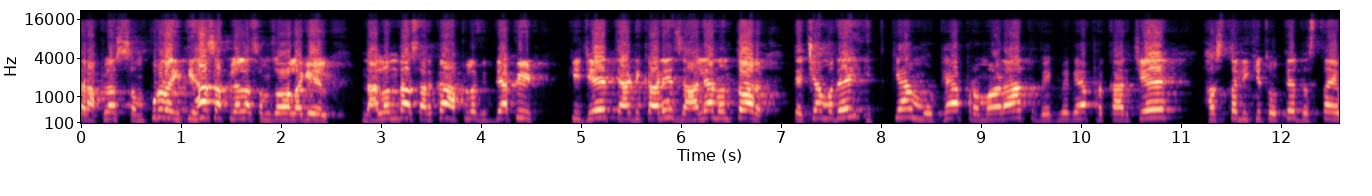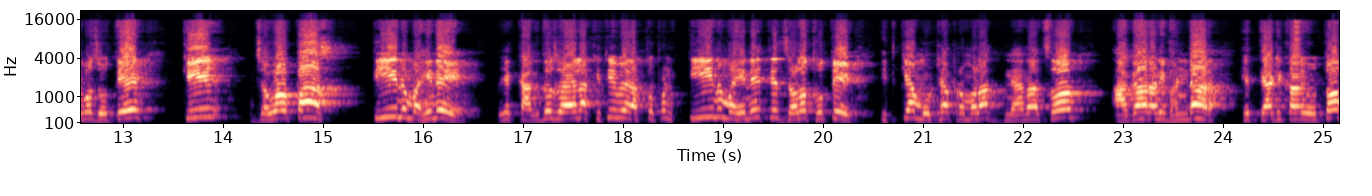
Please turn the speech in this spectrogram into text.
तर आपला संपूर्ण इतिहास आपल्याला समजावा लागेल. नालंदा सारखं आपलं विद्यापीठ की जे त्या ठिकाणी झाल्यानंतर त्याच्यामध्ये इतक्या मोठ्या प्रमाणात वेगवेगळ्या प्रकारचे हस्तलिखित होते दस्तऐवज होते की जवळपास तीन महिने म्हणजे कागद जळायला किती वेळ लागतो पण तीन महिने ते जळत होते. इतक्या मोठ्या प्रमाणात ज्ञानाचं आगार आणि भंडार हे त्या ठिकाणी होतं.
